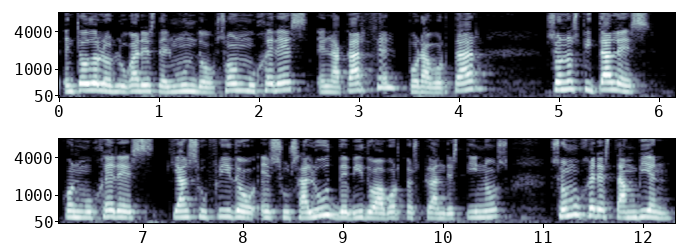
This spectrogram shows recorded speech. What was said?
en todos los lugares del mundo. Son mujeres en la cárcel por abortar, son hospitales con mujeres que han sufrido en su salud debido a abortos clandestinos. Son mujeres también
